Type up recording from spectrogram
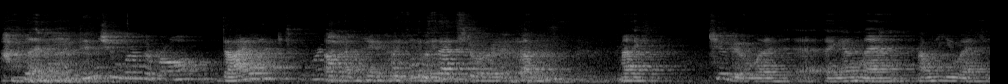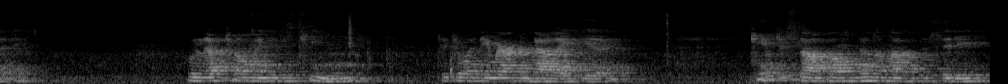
Didn't you learn the wrong dialect? Oh, no. What was that story? Um, my tutor was a, a young man from the USA who left home in his teens to join the American Ballet Theater, came to Stockholm, fell in love with the city,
